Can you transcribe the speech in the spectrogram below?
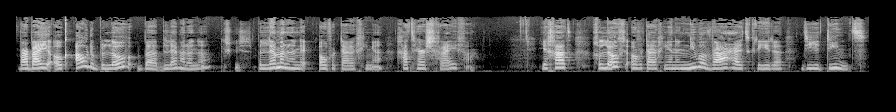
Waarbij je ook oude belemmerende, excuses, belemmerende overtuigingen gaat herschrijven. Je gaat geloofsovertuigingen en een nieuwe waarheid creëren die je dient.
